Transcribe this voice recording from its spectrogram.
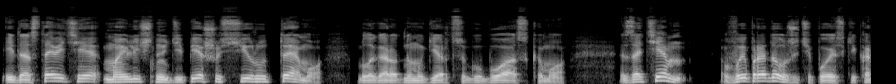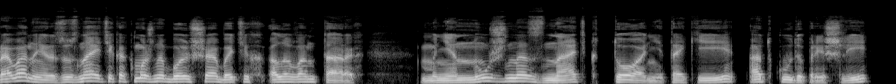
и доставите мою личную депешу Сиру Тему, благородному герцогу Буаскому. Затем вы продолжите поиски каравана и разузнаете как можно больше об этих алавантарах. Мне нужно знать, кто они такие, откуда пришли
